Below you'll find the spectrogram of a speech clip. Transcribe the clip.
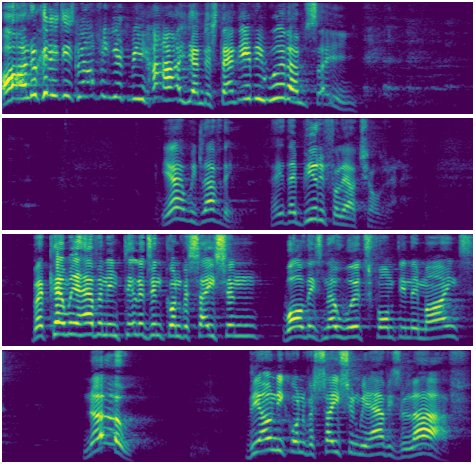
oh, look at it, he's laughing at me. Ha, ah, you understand every word I'm saying. Yeah, we'd love them. They, they're beautiful, our children. But can we have an intelligent conversation while there's no words formed in their minds? No. The only conversation we have is love.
